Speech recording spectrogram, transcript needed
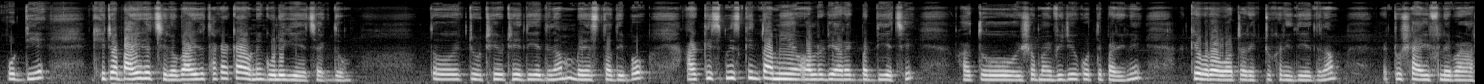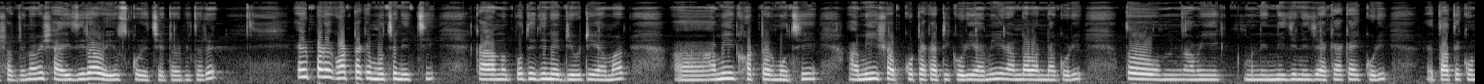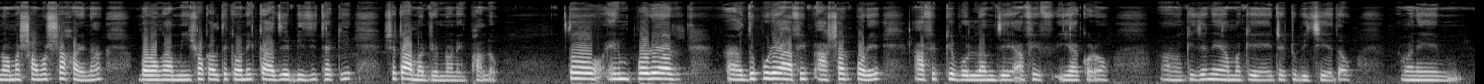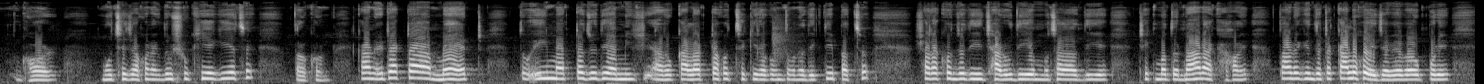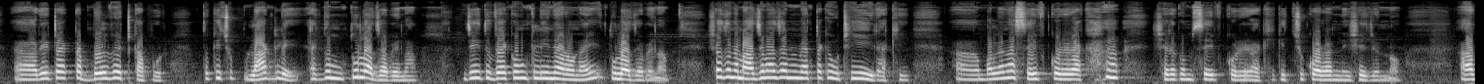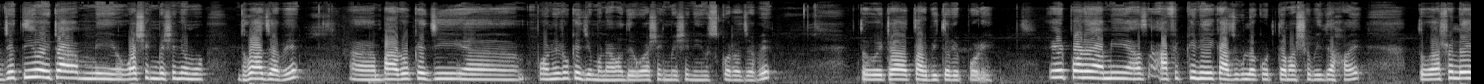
উপর দিয়ে। ঘিটা বাইরে ছিল, বাইরে থাকার কারণে গলে গিয়েছে একদম। তো একটু উঠিয়ে উঠিয়ে দিয়ে দিলাম, বেরেস্তা দিব। আর কিশমিশ কিন্তু আমি অলরেডি আরেকবার দিয়েছি। হয়তো ওই সময় ভিডিও করতে পারিনি। কেবড়া ওয়াটার একটুখানি দিয়ে দিলাম। একটু শাহি ফ্লেভার আসার জন্য। আমি শাহি জিরাও ইউজ করেছি এটার ভিতরে। এরপরে ঘরটাকে মুছে নিচ্ছি, কারণ প্রতিদিনের ডিউটি আমার। আমি ঘরটার মুছি, আমি সব কোটাকাটি করি, আমি রান্না বান্না করি। তো আমি মানে নিজে নিজে একা একাই করি, তাতে কোনো আমার সমস্যা হয় না। বরং আমি সকাল থেকে অনেক কাজে বিজি থাকি, সেটা আমার জন্য অনেক ভালো। তো, এরপরে আর দুপুরে আফিফ আসার পরে আফিফকে বললাম যে, আফিফ, ইয়া করো। কি জানি আমাকে এটা একটু বিছিয়ে দাও। মানে ঘর মুছে যখন একদম শুকিয়ে গিয়েছে তখন। কারণ এটা একটা ম্যাট, তো এই ম্যাটটা যদি আমি আরও কালারটা হচ্ছে কীরকম তোমরা দেখতেই পাচ্ছ, সারাক্ষণ যদি ঝাড়ু দিয়ে, মোছা দিয়ে ঠিকমতো না রাখা হয়, তাহলে কিন্তু এটা কালো হয়ে যাবে বা উপরে। আর এটা একটা বেলভেট কাপড়, তো কিছু লাগলে একদম তোলা যাবে না। যেহেতু ভ্যাকুম ক্লিনারও নাই, তোলা যাবে না। সেজন্য মাঝে মাঝে আমি ম্যাটটাকে উঠিয়েই রাখি। বলে না সেভ করে রাখা। সেরকম সেভ করে রাখি, কিচ্ছু করার নেই সেজন্য। আর যদিও এটা ওয়াশিং মেশিনে ধোয়া যাবে বারো কেজি পনেরো কেজি মনে আমাদের ওয়াশিং মেশিন ইউজ করা যাবে। তো এটা তার ভিতরে পড়ে। এরপরে আমি আফিফকে নিয়ে কাজগুলো করতে আমার সুবিধা হয়। তো আসলে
